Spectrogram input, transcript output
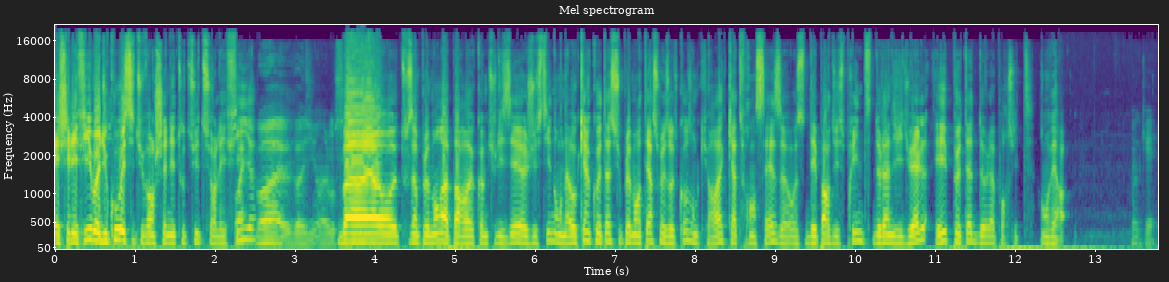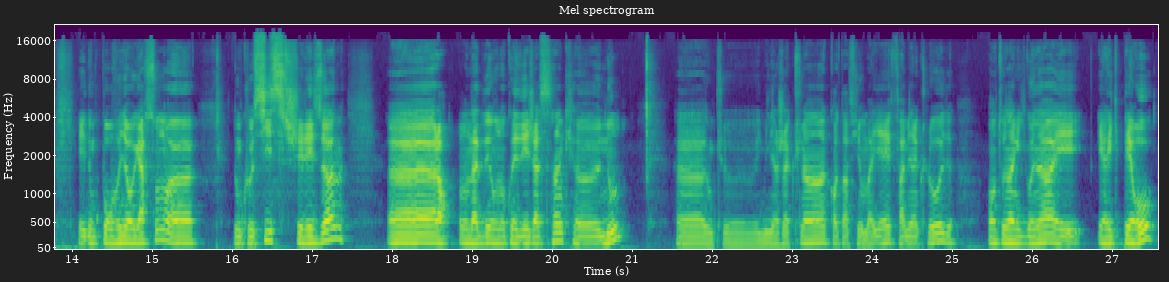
Et chez les filles, bah, du coup, ouais, si tu veux enchaîner tout de suite sur les filles. Ouais, ouais, vas-y, allons-y. Bah, euh, tout simplement, à part, euh, comme tu disais, euh, Justine, on n'a aucun quota supplémentaire sur les autres courses, donc il y aura 4 françaises au départ du sprint, de l'individuel et peut-être de la poursuite. On verra. Ok. Et donc pour revenir aux garçons, euh, donc 6 chez les hommes. Euh, alors on, a des- on en connaît déjà 5 noms. Euh, donc euh, Emilien Jacquelin, Quentin Fillon-Maillet, Fabien Claude, Antonin Guigona et Eric Perrault.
